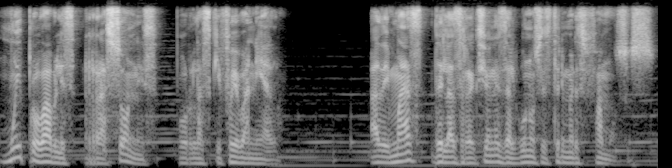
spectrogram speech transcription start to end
muy probables razones por las que fue baneado, además de las reacciones de algunos streamers famosos.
